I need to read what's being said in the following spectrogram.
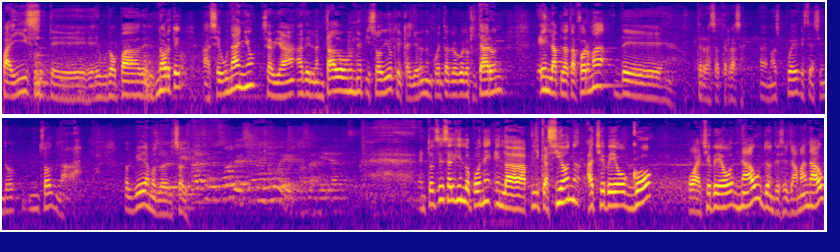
país de Europa del Norte. Hace un año se había adelantado un episodio que cayeron en cuenta, luego lo quitaron en la plataforma de Terraza Terraza. Además puede que esté haciendo un sol, nada. Olvidemos lo del sol. Entonces alguien lo pone en la aplicación HBO Go o HBO Now, donde se llama Now,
